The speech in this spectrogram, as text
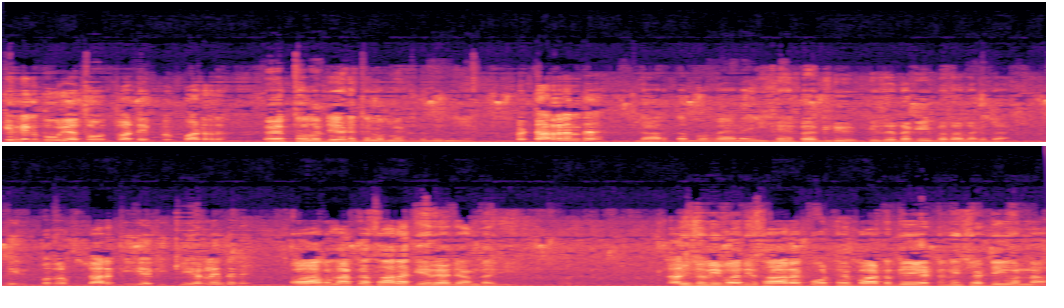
ਕਿੰਨੇ ਕੁ ਦੂਰ ਹੈ ਇੱਥੋਂ ਤੁਹਾਡੇ ਬਾਰਡਰ ਇੱਥੋਂ ਤਾਂ 1.5 ਕਿਲੋਮੀਟਰ ਵੀ ਨਹੀਂ ਹੈ। ਪਰ ਡਰ ਰਹਿੰਦਾ ਹੈ? ਡਰ ਤਾਂ ਰਹਿਣਾ ਹੀ ਹੈ ਕਿਸੇ ਦਾ ਕੀ ਪਤਾ ਲੱਗਦਾ। ਨਹੀਂ ਮਤਲਬ ਡਰ ਕੀ ਹੈ ਕਿ ਘੇਰ ਲੈਂਦੇ ਨੇ? ਆਹ ਇਲਾਕਾ ਸਾਰਾ ਘੇਰਿਆ ਜਾਂਦਾ ਜੀ। ਅੱਛਾ। ਪਿਛਲੀ ਵਾਰੀ ਸਾਰੇ ਕੋਠੇ ਪੱਟ ਗਏ ਇੱਟ ਨਹੀਂ ਛੱਡੀ ਉਹਨਾਂ।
